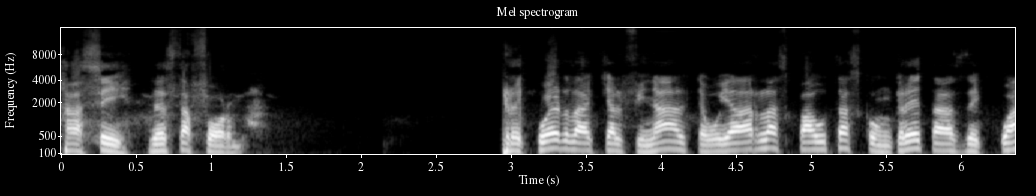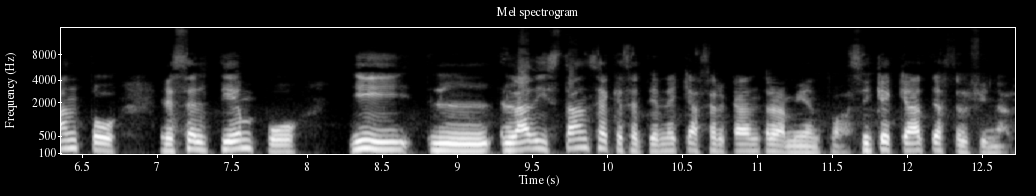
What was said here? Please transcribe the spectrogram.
Así, de esta forma. Recuerda que al final te voy a dar las pautas concretas de cuánto es el tiempo y la distancia que se tiene que hacer cada entrenamiento. Así que quédate hasta el final.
